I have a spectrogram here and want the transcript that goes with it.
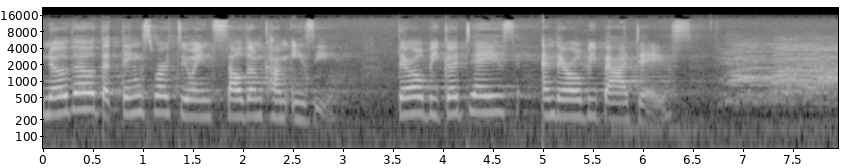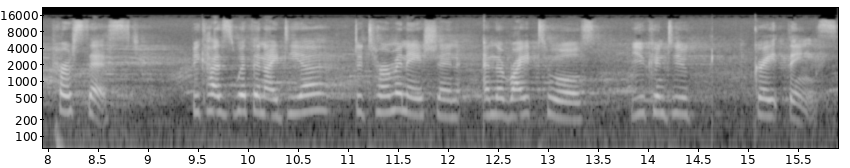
Know, though, that things worth doing seldom come easy. There will be good days and there will be bad days. Persist, because with an idea, determination, and the right tools, you can do great things.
